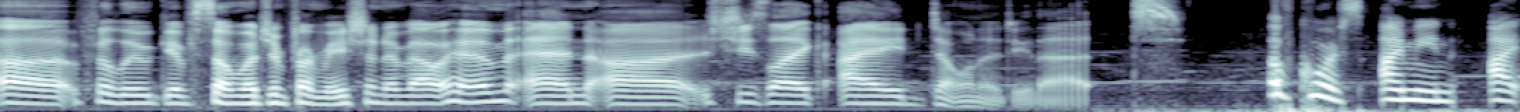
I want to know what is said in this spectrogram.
uh Philu give so much information about him and uh she's like, I don't want to do that. of course. I mean, I,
